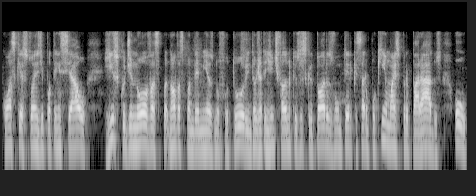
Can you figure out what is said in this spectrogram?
com as questões de potencial risco de novas, novas pandemias no futuro, então já tem gente falando que os escritórios vão ter que estar um pouquinho mais preparados ou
